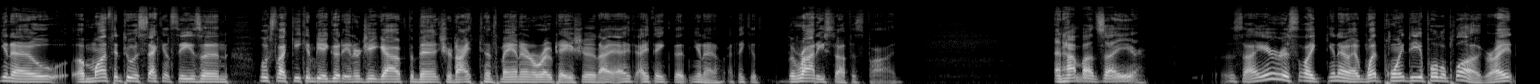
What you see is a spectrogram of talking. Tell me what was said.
you know, a month into his second season, looks like he can be a good energy guy off the bench, your ninth, 10th man in a rotation. I, I, I think that, you know, I think it's, the Roddy stuff is fine. and how about Ziaire? Ziaire is like, you know, at what point do you pull the plug, right?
